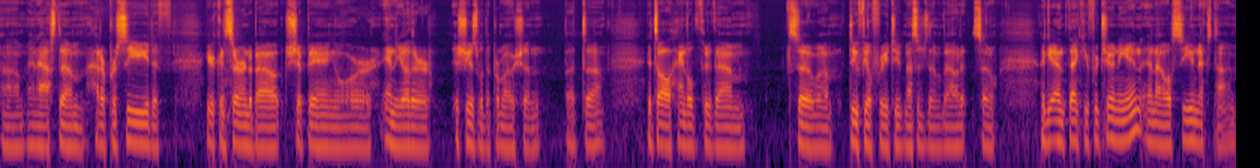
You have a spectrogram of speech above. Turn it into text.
um, and ask them how to proceed if you're concerned about shipping or any other issues with the promotion. But uh, it's all handled through them. So um, do feel free to message them about it. So, again, thank you for tuning in, and I will see you next time.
